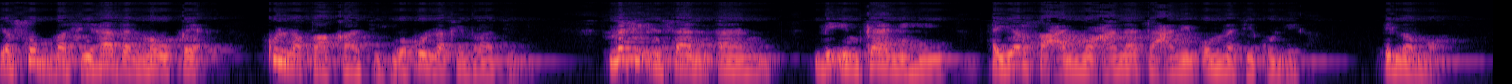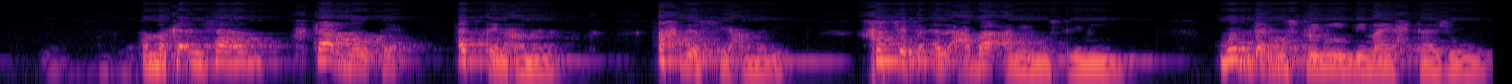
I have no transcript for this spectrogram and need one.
يصب في هذا الموقع كل طاقاته وكل خبراته. ما في إنسان الآن بإمكانه أن يرفع المعاناة عن الأمة كلها إلا الله. أما كإنسان اختار موقع أتقن عملك أخلص في عملك خفف الأعباء عن المسلمين مد المسلمين بما يحتاجون.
